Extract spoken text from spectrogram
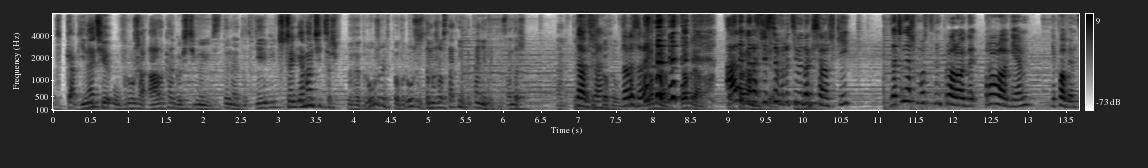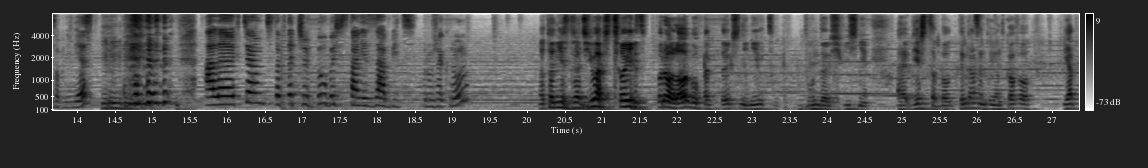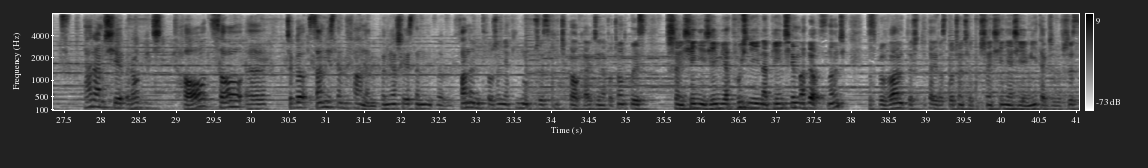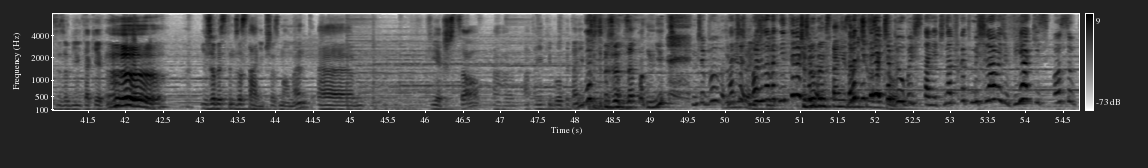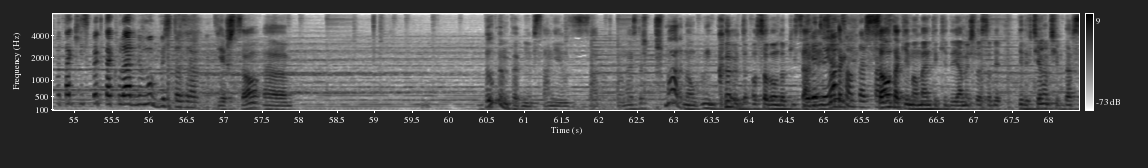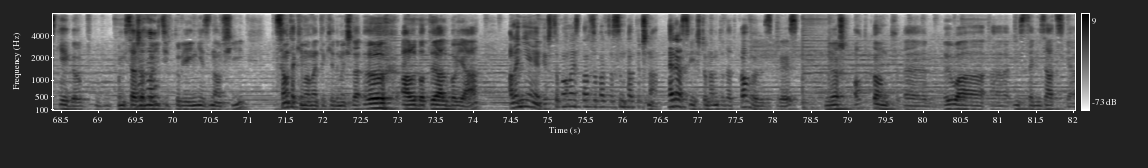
w gabinecie u wróża Alka gościmy Justynę Dudkiewicz. Czy ja mam ci coś wywróżyć, powróżyć? To może ostatnie pytanie takie zadasz. E, Dobrze, dobrze. Dobra, dobra. Ale teraz się. jeszcze wrócimy do książki. Zaczynasz mocnym prolog prologiem. Nie powiem, co w nim jest, ale chciałam Cię zapytać, czy byłbyś w stanie zabić Różę Król? No to nie zdradziłaś, co jest w prologu faktycznie, nie bunder świśnie. E, wiesz co, bo tym razem wyjątkowo ja staram się robić to, co, e, czego sam jestem fanem, ponieważ jestem e, fanem tworzenia filmów przez Hitchcocka, gdzie na początku jest trzęsienie ziemi, a później napięcie ma rosnąć, to spróbowałem też tutaj rozpocząć od trzęsienia ziemi, tak żeby wszyscy zrobili takie i żeby z tym zostali przez moment. Wiesz co? A, a jakie było pytanie? Bo zdążyłem zapomnieć. Czy był, znaczy, części. może nawet nie tyle, Czy byłbym w stanie nawet nie tyle, czy byłbyś w stanie, czy na przykład myślałeś, w jaki sposób taki spektakularny mógłbyś to zrobić? Wiesz co? E, byłbym pewnie w stanie ją zabić, ona jest dość koszmarną osobą do pisania. Są, Irytującą też są takie momenty, kiedy ja myślę sobie, kiedy wcielam się w Darskiego, komisarza Mhm. policji, który jej nie znosi. Są takie momenty, kiedy myślę, albo ty, albo ja. Ale nie, wiesz co, bo ona jest bardzo, bardzo sympatyczna. Teraz jeszcze mam dodatkowy zgryz, ponieważ odkąd e, była e, inscenizacja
